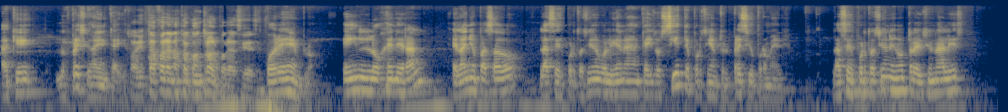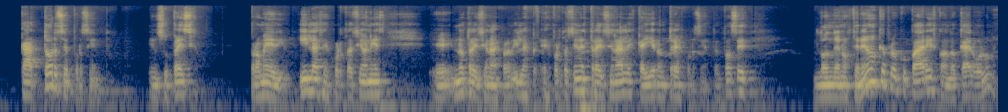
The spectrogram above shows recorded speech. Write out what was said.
a que los precios hayan caído. está fuera de nuestro control, por así decirlo. Por ejemplo, en lo general, el año pasado las exportaciones bolivianas han caído 7% el precio promedio. Las exportaciones no tradicionales 14% en su precio promedio. Y las exportaciones eh, no tradicionales, perdón, y las exportaciones tradicionales cayeron 3%. Entonces, donde nos tenemos que preocupar es cuando cae el volumen.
